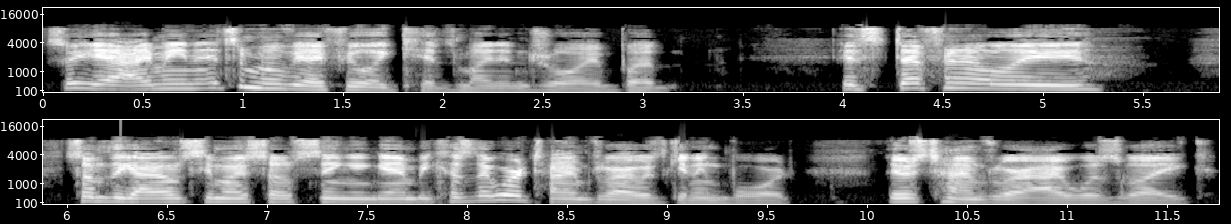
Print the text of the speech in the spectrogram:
so yeah, I mean, it's a movie I feel like kids might enjoy, but it's definitely something I don't see myself seeing again because there were times where I was getting bored. There's times where I was like,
